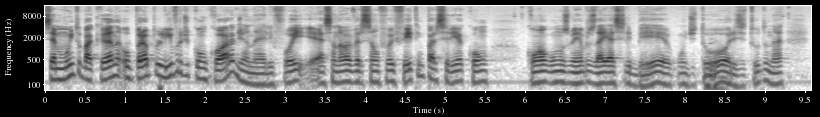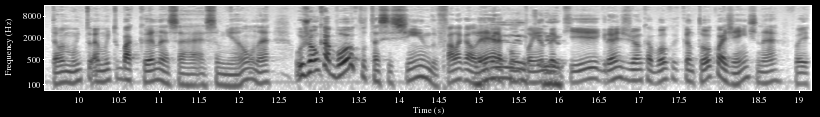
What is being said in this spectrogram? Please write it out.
isso é muito bacana. O próprio livro de Concórdia, né? Ele foi, essa nova versão foi feita em parceria com, com alguns membros da ISLB, com editores uhum. e tudo, né? Então é muito, é muito bacana essa, essa união, né? O João Caboclo está assistindo, fala galera, acompanhando aqui. Grande João Caboclo que cantou com a gente, né? Foi,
